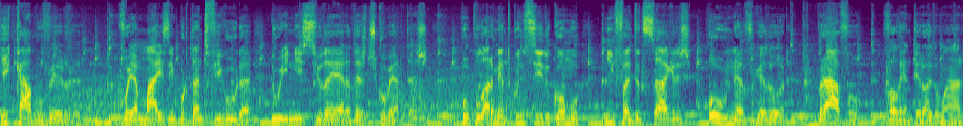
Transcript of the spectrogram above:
e Cabo Verde. Foi a mais importante figura do início da Era das Descobertas, popularmente conhecido como Infante de Sagres ou o Navegador. Bravo, valente herói do mar!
